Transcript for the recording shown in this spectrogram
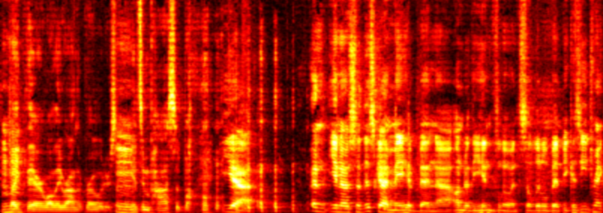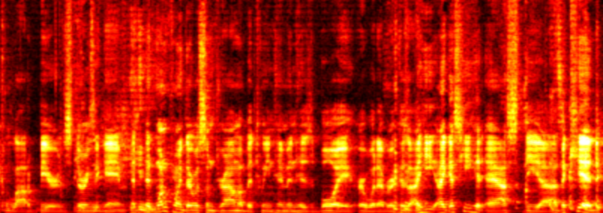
mm-hmm. like there while they were on the road or something. Mm. It's impossible. Yeah. And you know, so this guy may have been uh, under the influence a little bit because he drank a lot of beers during the game. At, at one point, there was some drama between him and his boy or whatever because I, he, I guess he had asked the uh, the kid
